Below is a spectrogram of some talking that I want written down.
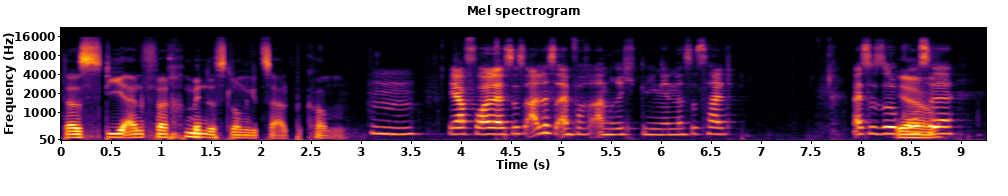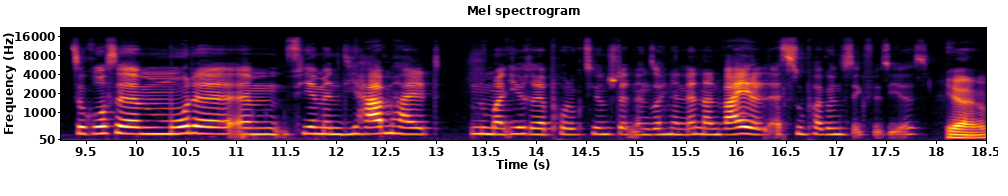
dass die einfach Mindestlohn gezahlt bekommen. Hm. Ja, voll. Es ist alles einfach an Richtlinien. Es ist halt, weißt du, so Ja. große, so große Modefirmen, die haben halt nun mal ihre Produktionsstätten in solchen Ländern, weil es super günstig für sie ist. Ja.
